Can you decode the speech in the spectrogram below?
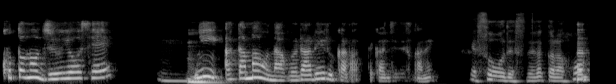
ことの重要性に頭を殴られるからって感じですかね。いやそうですね。だから本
